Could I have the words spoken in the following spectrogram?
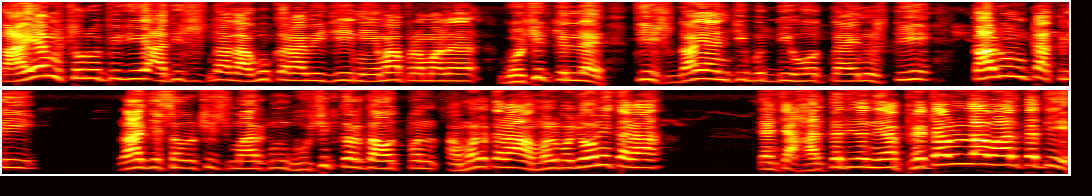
कायमस्वरूपी जी अधिसूचना लागू करावी जी नियमाप्रमाणे घोषित केलेली आहे ती सुद्धा यांची बुद्धी होत नाही. नुसती काढून टाकली. राज्य संरक्षित स्मारक म्हणून घोषित करत आहोत पण अंमल करा अंमलबजावणी करा. त्यांच्या हरकतीचा निरा फेटाळून लावा हरकती.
